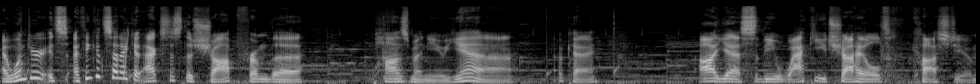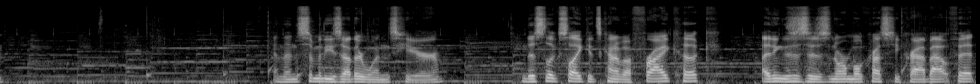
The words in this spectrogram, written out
I wonder it's I think it said I could access the shop from the pause menu. Yeah. Okay. Ah yes, the wacky child costume. And then some of these other ones here. This looks like it's kind of a fry cook. I think this is his normal Krusty Krab outfit.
